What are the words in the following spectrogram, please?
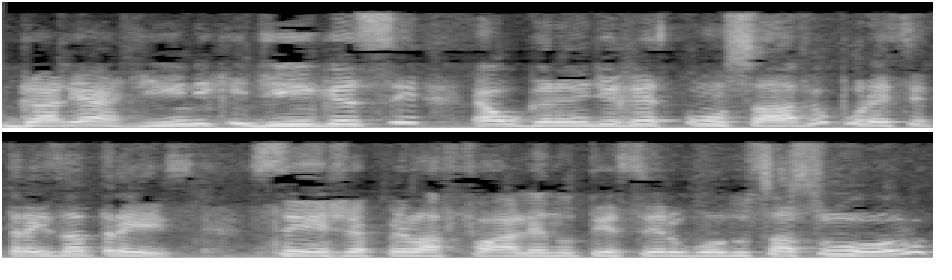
Gagliardini, que diga-se, é o grande responsável por esse 3 a 3 seja pela falha no terceiro gol do Sassuolo,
